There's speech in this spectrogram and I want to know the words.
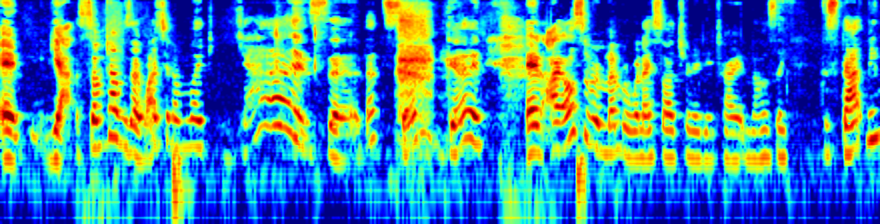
And yeah, sometimes I watch it I'm like, Yes, that's so good. And I also remember when I saw Trinity try it, and I was like, "Does that mean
